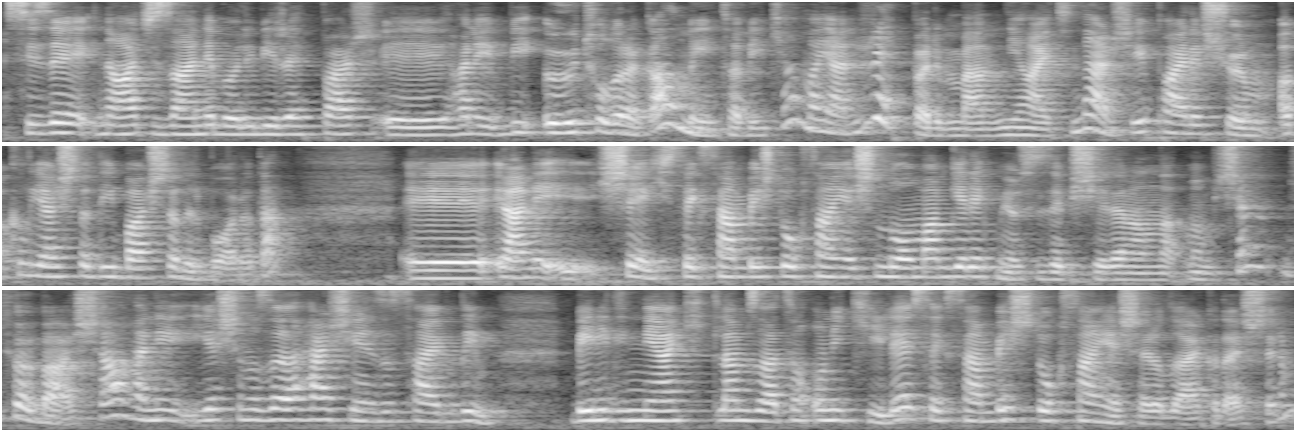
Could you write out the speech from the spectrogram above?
size naçizane böyle bir rehber e, hani bir öğüt olarak almayın tabii ki ama yani rehberim ben nihayetinde her şeyi paylaşıyorum. Akıl yaşta değil baştadır bu arada. E, yani şey 85-90 yaşında olmam gerekmiyor size bir şeyler anlatmam için. Tövbe aşağı hani yaşınıza her şeyinize saygılıyım. Beni dinleyen kitlem zaten 12 ile 85-90 yaş aralığı arkadaşlarım.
